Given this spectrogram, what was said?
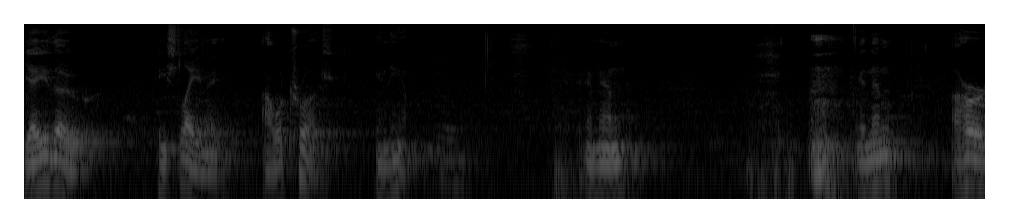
Yea, though he slay me, I will trust in him. And then, and then I heard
